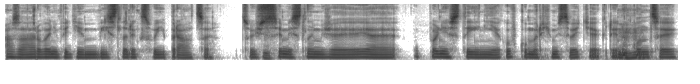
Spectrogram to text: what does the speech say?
a zároveň vidím výsledek své práce, což hm. si myslím, že je úplně stejný jako v komerčním světě, kdy mm-hmm. na konci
